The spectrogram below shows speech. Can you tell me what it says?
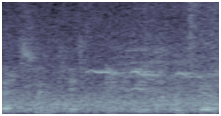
personne qui explique euh, des trucs.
